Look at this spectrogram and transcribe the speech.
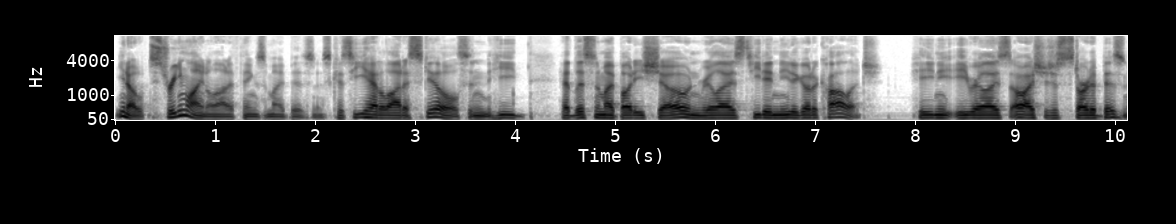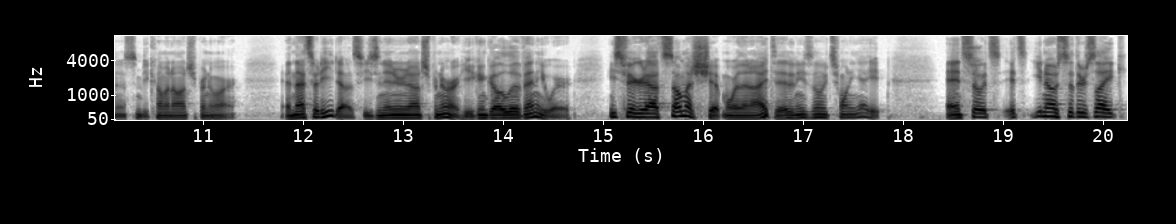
you know streamline a lot of things in my business because he had a lot of skills and he had listened to my buddy's show and realized he didn't need to go to college. He he realized, oh, I should just start a business and become an entrepreneur. And that's what he does. He's an internet entrepreneur. He can go live anywhere. He's figured out so much shit more than I did, and he's only 28. And so it's it's you know, so there's like,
